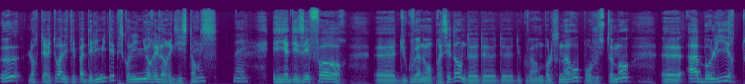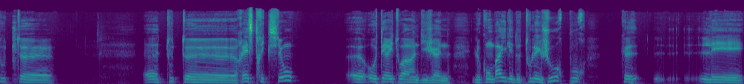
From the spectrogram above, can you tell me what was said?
eux, leur territoire n'était pas délimité puisqu'on ignorait leur existence. Et il y a des efforts du gouvernement précédent, de, du gouvernement Bolsonaro, pour justement abolir toute, toute restriction au territoire indigène. Le combat, il est de tous les jours pour que les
